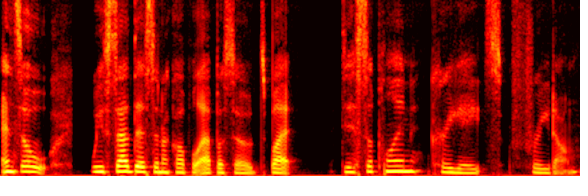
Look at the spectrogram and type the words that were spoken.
And so we've said this in a couple episodes, but discipline creates freedom.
